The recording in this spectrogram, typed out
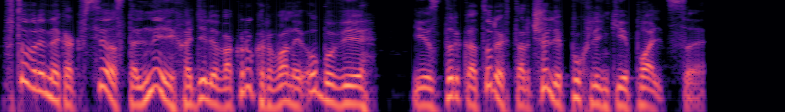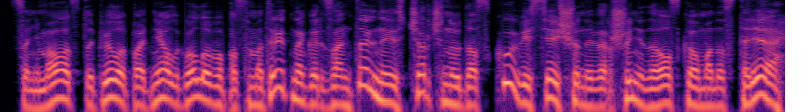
в то время как все остальные ходили вокруг рваной обуви, из дыр которых торчали пухленькие пальцы. Санимо отступил и поднял голову посмотреть на горизонтально исчерченную доску, висящую на вершине Даосского монастыря,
